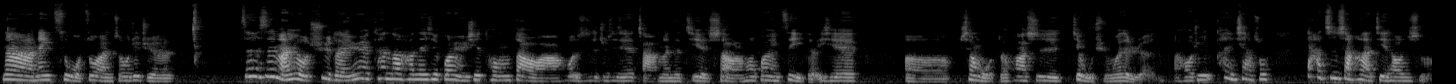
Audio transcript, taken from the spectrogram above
那那一次我做完之后就觉得真的是蛮有趣的，因为看到他那些关于一些通道啊，或者是就是一些闸门的介绍，然后关于自己的一些呃，像我的话是剑舞权威的人，然后就看一下说大致上他的介绍是什么，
